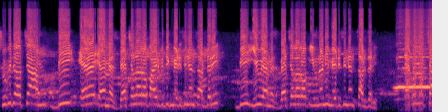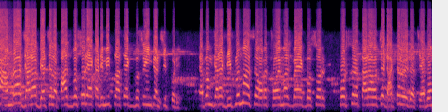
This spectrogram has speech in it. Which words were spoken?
সুবিধা হচ্ছে BAMS bachelor of Ayurvedic medicine and surgery BUMS bachelor of Unani medicine and surgery এখন হচ্ছে আমরা যারা ব্যাচেলার পাঁচ বছর একাডেমিক প্লাস এক বছর ইন্টার্নশিপ করি, এবং যারা ডিপ্লোমা আছে, ওরা ছয় মাস বা এক বছর কোর্স করে, তারা হচ্ছে ডাক্তার হয়ে যাচ্ছে এবং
